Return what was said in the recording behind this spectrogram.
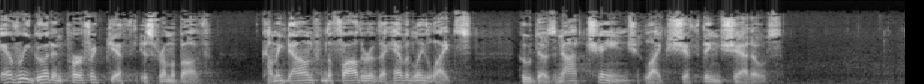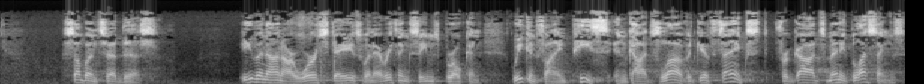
Every good and perfect gift is from above, coming down from the Father of the heavenly lights, who does not change like shifting shadows. Someone said this. Even on our worst days when everything seems broken, we can find peace in God's love and give thanks for God's many blessings.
